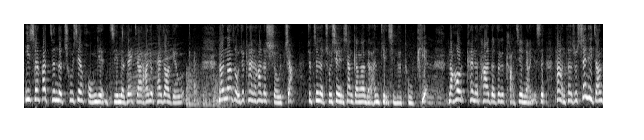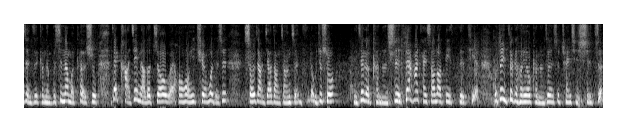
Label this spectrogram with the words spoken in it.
医生，他真的出现红眼睛了，在家，他就拍照给我看。然后那时候我就看到他的手掌，就真的出现像刚刚的很典型的图片。然后看到他的这个卡介苗也是，他很特殊，身体长疹子可能不是那么特殊，在卡介苗的周围红红一圈，或者是手掌、脚掌长疹子的，我就说。”你这个可能是，虽然他才烧到第四天，我说你这个很有可能真的是川崎氏症，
